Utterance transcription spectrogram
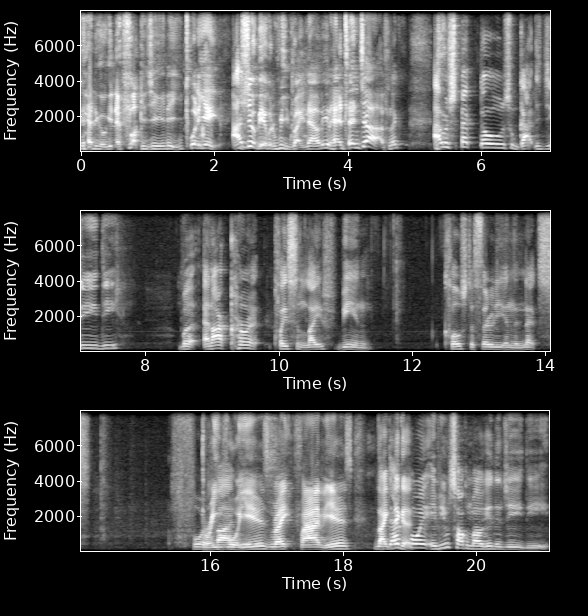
You had to go get that fucking GED. You 28. You should be able to read right now. Nigga had 10 jobs, nigga. I respect those who got the GED, but at our current place in life, being close to thirty in the next four Three, four years, right? Five years. Like, At that nigga. point, if you talking about getting a GED,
